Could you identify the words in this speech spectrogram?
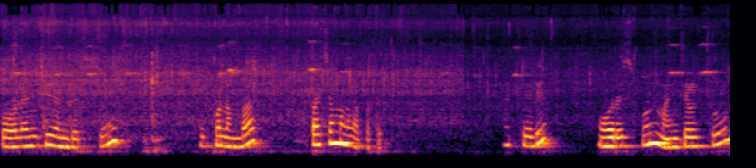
குழஞ்சி வந்துடுச்சு இப்போ நம்ம பச்சை மிளகா போட்டுக்கலாம் அடுத்தது ஒரு ஸ்பூன் மஞ்சள் தூள்.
